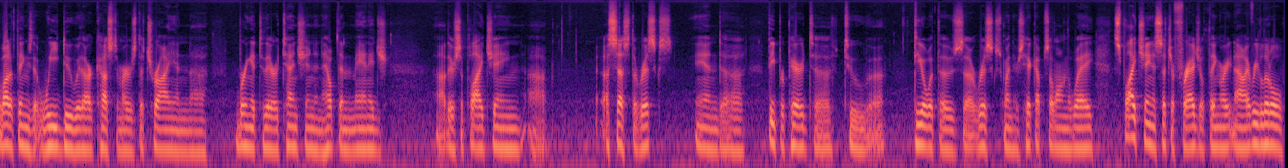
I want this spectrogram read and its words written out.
A lot of things that we do with our customers to try and uh, bring it to their attention and help them manage uh, their supply chain, assess the risks, and be prepared to to deal with those uh, risks when there's hiccups along the way. The supply chain is such a fragile thing right now. Every little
